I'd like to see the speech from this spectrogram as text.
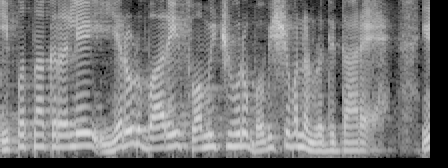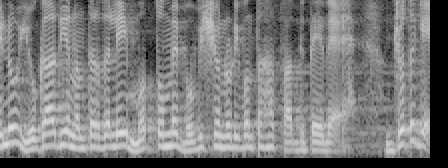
ಇಪ್ಪತ್ನಾಲ್ಕರಲ್ಲಿ ಎರಡು ಬಾರಿ ಸ್ವಾಮೀಜಿಯವರು ಭವಿಷ್ಯವನ್ನು ನುಡಿದಿದ್ದಾರೆ. ಇನ್ನು ಯುಗಾದಿಯ ನಂತರದಲ್ಲಿ ಮತ್ತೊಮ್ಮೆ ಭವಿಷ್ಯ ನುಡಿಯುವಂತಹ ಸಾಧ್ಯತೆ ಇದೆ. ಜೊತೆಗೆ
